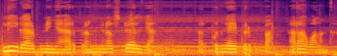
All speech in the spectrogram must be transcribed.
lead arbninya arbra ngi Australia ar kun ngai berpa arawalanga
